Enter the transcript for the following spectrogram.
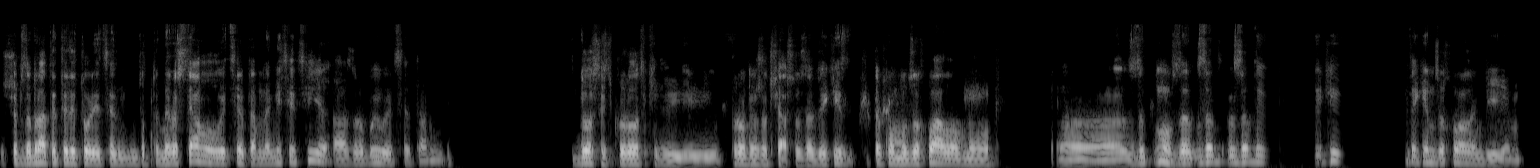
щоб забрати території. Це тобто не розтягували це там на місяці, а зробили це там досить короткий проміжок часу. Завдяки такому зухвалому, е, ну, за- за- завдяки таким зухвалим діям.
